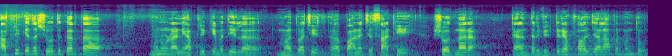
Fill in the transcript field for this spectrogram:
आफ्रिकेचा शोधकर्ता म्हणून आणि आफ्रिकेमधील महत्त्वाचे पाण्याचे साठे शोधणारा त्यानंतर व्हिक्टोरिया फॉल ज्याला आपण म्हणतो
